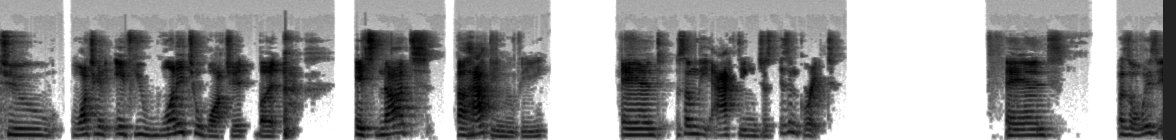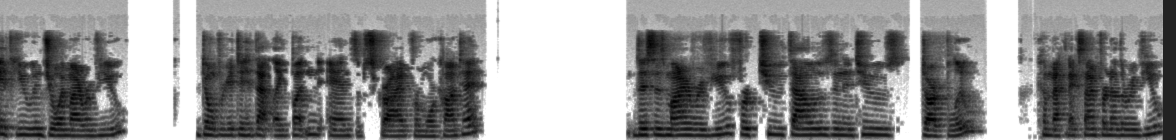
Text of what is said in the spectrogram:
to watching it if you wanted to watch it, but it's not a happy movie, and some of the acting just isn't great. And as always, if you enjoy my review, don't forget to hit that like button and subscribe for more content. This is my review for 2002's Dark Blue. Come back next time for another review.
